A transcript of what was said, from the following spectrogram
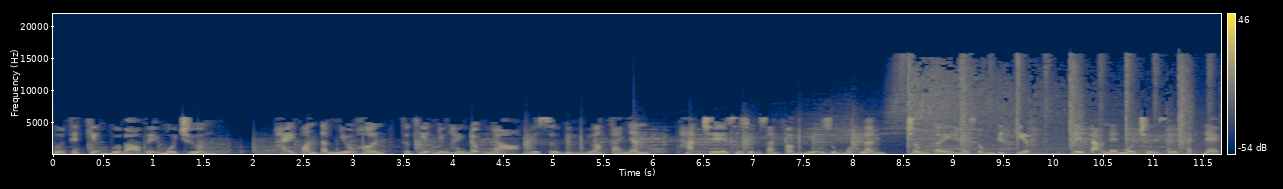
vừa tiết kiệm vừa bảo vệ môi trường. Hãy quan tâm nhiều hơn, thực hiện những hành động nhỏ như sử bình nước cá nhân, hạn chế sử dụng sản phẩm nhựa dùng một lần, trồng cây hay sống tiết kiệm để tạo nên môi trường xanh sạch đẹp.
